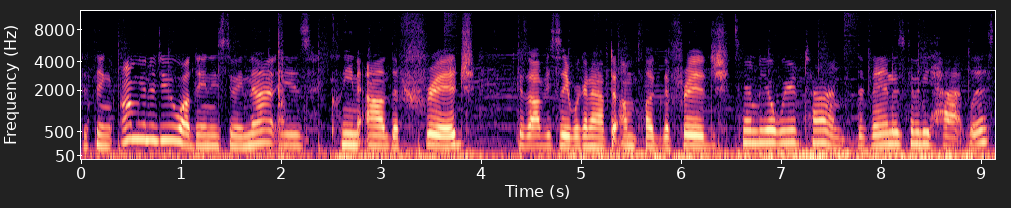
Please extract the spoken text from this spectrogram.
The thing I'm gonna do while Danny's doing that is clean out the fridge because obviously we're gonna have to unplug the fridge. It's gonna be a weird time. The van is gonna be hatless.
